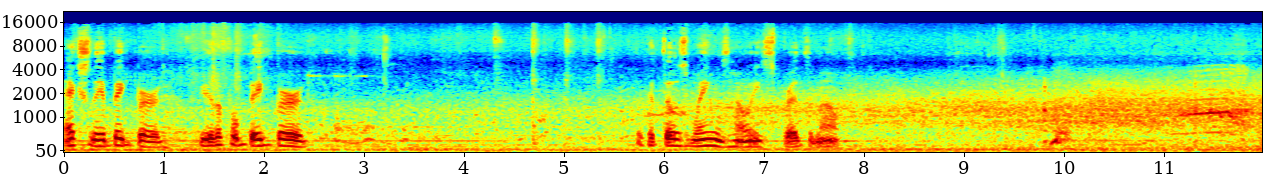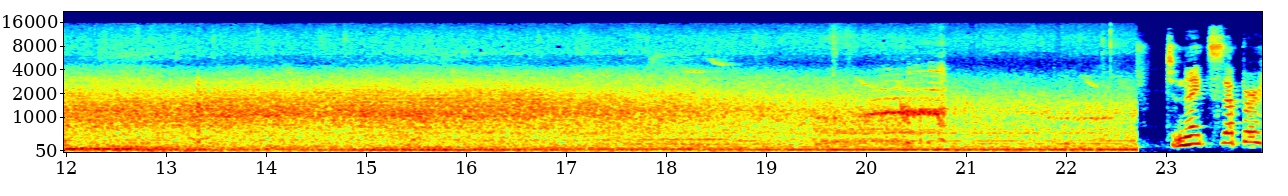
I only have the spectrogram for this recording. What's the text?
Actually, a big bird. Beautiful big bird. Look at those wings, how he spreads them out. Tonight's supper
